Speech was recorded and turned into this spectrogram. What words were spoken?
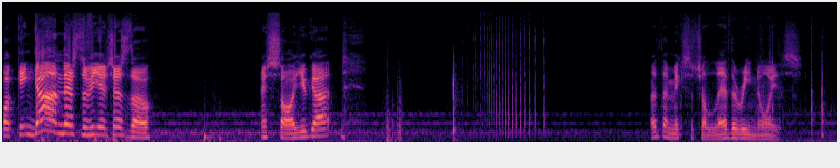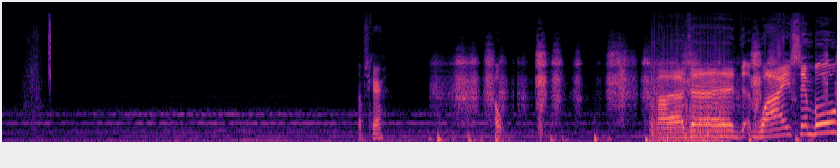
fucking gone. There's the VHS though. I saw you got. Why did that make such a leathery noise? Jump scare. Oh. Uh, the, the Y symbol.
